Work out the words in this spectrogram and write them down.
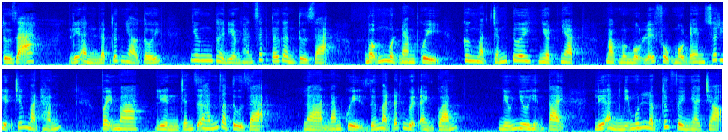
Tử dạ. Lý ẩn lập tức nhào tới. Nhưng thời điểm hắn sắp tới gần tử dạ. Bỗng một nam quỷ, cưng mặt trắng tươi, nhợt nhạt, mặc một bộ lễ phục màu đen xuất hiện trước mặt hắn. Vậy mà liền chắn giữa hắn và tử dạ là nam quỷ dưới mặt đất nguyệt ảnh quán. Nếu như hiện tại Lý ẩn nghĩ muốn lập tức về nhà trọ,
